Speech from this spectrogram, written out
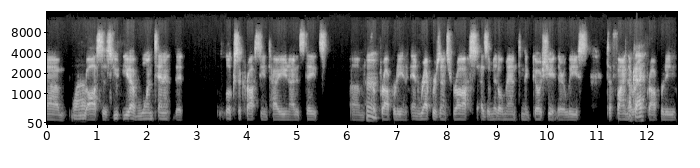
um, wow. Ross's. You you have one tenant that looks across the entire United States um, hmm. for property and, and, represents Ross as a middleman to negotiate their lease to find the okay. right property.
